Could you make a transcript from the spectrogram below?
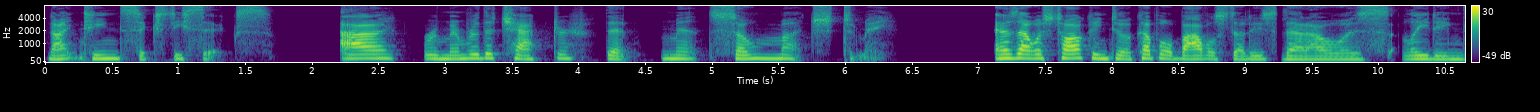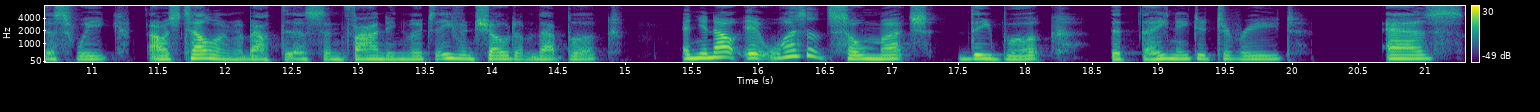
1966. I remember the chapter that meant so much to me. As I was talking to a couple of Bible studies that I was leading this week, I was telling them about this and finding books, even showed them that book. And you know, it wasn't so much the book that they needed to read as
